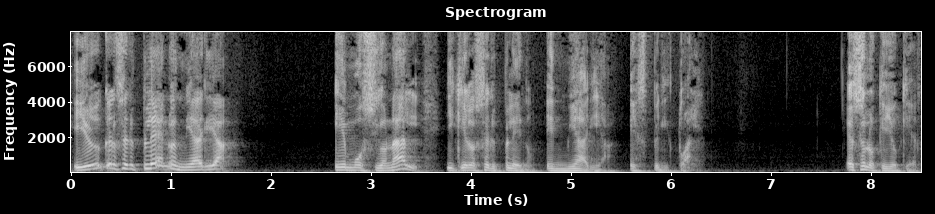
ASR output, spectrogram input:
Y yo quiero ser pleno en mi área emocional y quiero ser pleno en mi área espiritual. Eso es lo que yo quiero.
